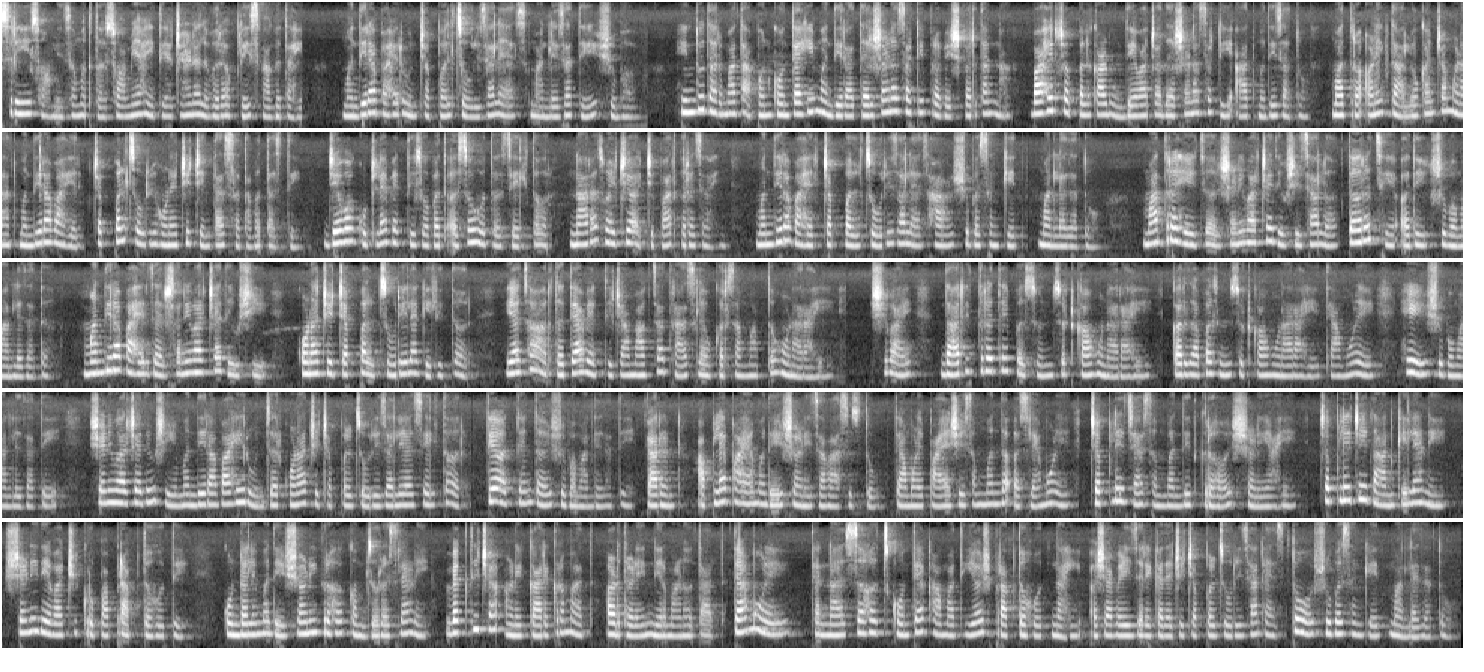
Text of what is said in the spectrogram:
श्री स्वामी समर्थ. स्वामी आहेत या चॅनलवर आपले स्वागत आहे. मंदिराबाहेरून चप्पल चोरी झाल्यास मानले जाते शुभ. हिंदू धर्मात आपण कोणत्याही मंदिरात दर्शनासाठी प्रवेश करताना बाहेर चप्पल काढून देवाच्या दर्शनासाठी आतमध्ये जातो. मात्र अनेकदा लोकांच्या मनात मंदिराबाहेर चप्पल चोरी होण्याची चिंता सतावत असते. जेव्हा कुठल्या व्यक्तीसोबत असं होत असेल तर नाराज व्हायची अजिबात गरज नाही. मंदिराबाहेर चप्पल चोरी झाल्यास हा शुभ संकेत मानला जातो. मात्र हे जर शनिवारच्या दिवशी झालं तरच हे अधिक शुभ मानलं जातं. मंदिराबाहेर जर शनिवारच्या दिवशी कोणाची चप्पल चोरीला गेली तर याचा अर्थ त्या व्यक्तीच्या मागचा त्रास लवकर समाप्त होणार आहे. शिवाय दारिद्र्यतेपासून सुटका होणार आहे. कर्जापासून सुटका होणार आहे. त्यामुळे हे शुभ मानले जाते. शनिवारच्या दिवशी मंदिराबाहेरून जर कोणाची चप्पल चोरी झाली असेल तर ते अत्यंत शुभ मानले जाते. कारण आपल्या पायामध्ये शनीचा वास असतो. त्यामुळे पायाशी संबंध असल्यामुळे चपलेच्या संबंधित ग्रह शनी आहे. चपलेचे दान केल्याने शनिदेवाची कृपा प्राप्त होते. कुंडलीमध्ये शनी ग्रह कमजोर असल्याने व्यक्तीच्या अनेक कार्यक्रमात अडथळे निर्माण होतात. त्यामुळे त्यांना सहज कोणत्या कामात यश प्राप्त होत नाही अशा वेळी जर एखाद्याची चप्पल चोरी झाल्यास तो शुभ संकेत मानला जातो.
